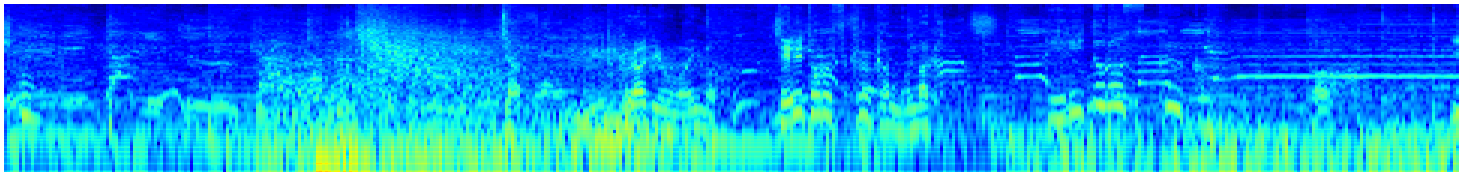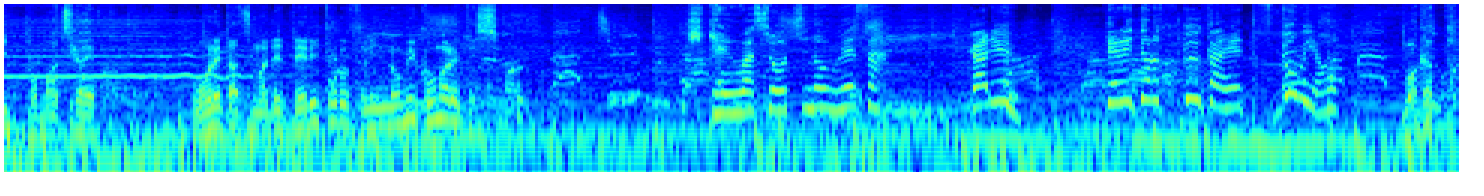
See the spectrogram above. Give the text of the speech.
ている？じゃあグラディオンは今デリトロス空間の中。あデリトロス空間？あ一歩間違えば俺たちまでデリトロスに飲み込まれてしまう。危険は承知の上さ。ガリューンデリトロス空間へ突っ込むよ分かった。大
